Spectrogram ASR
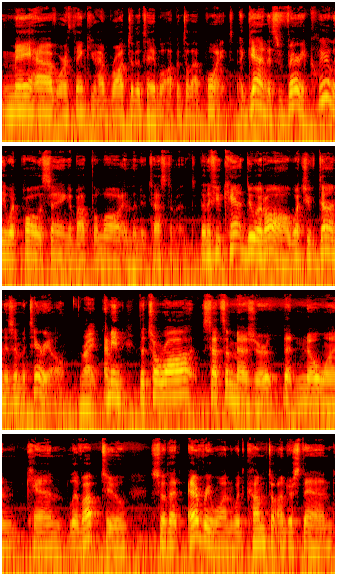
may have or think you have brought to the table up until that point. Again, it's very clearly what Paul is saying about the law in the New Testament that if you can't do it all, what you've done is immaterial. Right. I mean, the Torah sets a measure that no one can live up to so that everyone would come to understand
